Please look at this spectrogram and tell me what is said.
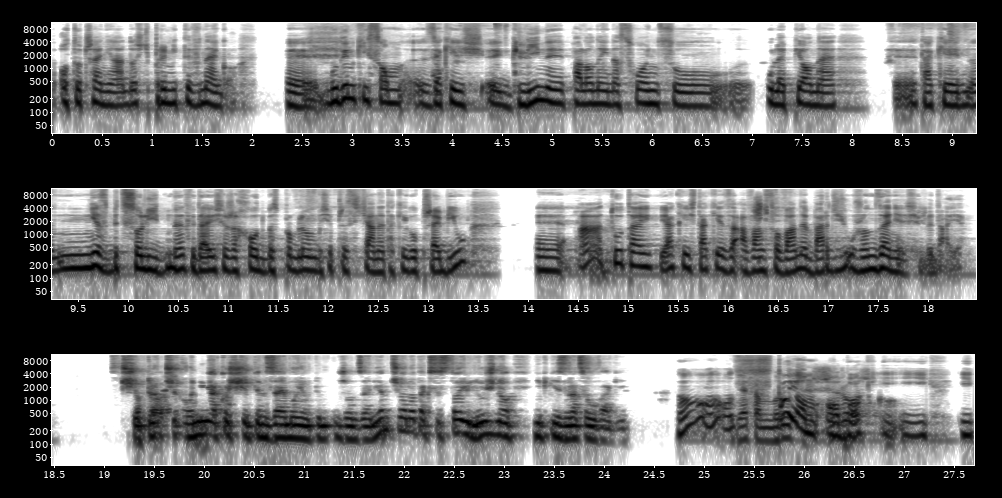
e, otoczenia dość prymitywnego. E, Budynki są z jakiejś e, gliny palonej na słońcu, ulepione, takie no, niezbyt solidne. Wydaje się, że hołd bez problemu by się przez ścianę takiego przebił. A tutaj jakieś takie zaawansowane bardziej urządzenie się wydaje. Czy, to, czy oni jakoś się tym zajmują, tym urządzeniem, czy ono tak se stoi luźno, nikt nie zwraca uwagi? No, on Ja tam stoją mruczę obok i, i, i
